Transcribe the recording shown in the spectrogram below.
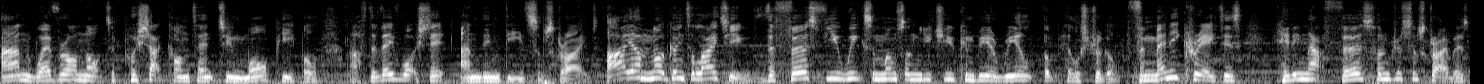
and whether or not to push that content to more people after they've watched it and indeed subscribed. I am not going to lie to you, the first few weeks and months on YouTube can be a real uphill struggle. For many creators, hitting that first 100 subscribers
